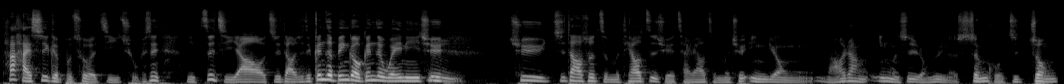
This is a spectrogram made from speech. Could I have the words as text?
它还是一个不错的基础。可是你自己要知道，就是跟着 bingo，跟着维尼去、嗯去知道说怎么挑自学材料，怎么去应用，然后让英文是融入你的生活之中，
